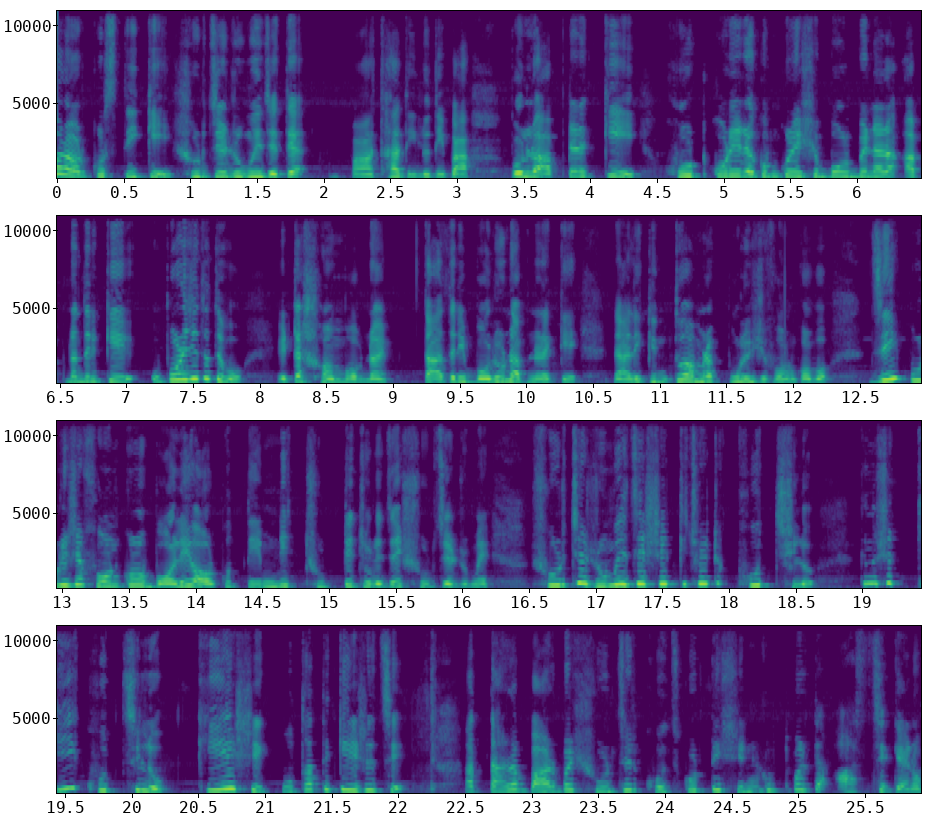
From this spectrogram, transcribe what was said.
আর অর্ক স্ত্রীকে সূর্যের রুমে যেতে বাধা দিল দীপা। বলল, আপনারা কে? হুট করে এরকম করে এসে বলবেন, আর আপনাদেরকে উপরে যেতে দেবো? এটা সম্ভব নয়। তাড়াতাড়ি বলুন আপনারা কে? নাহলে কিন্তু আমরা পুলিশে ফোন করব। যেই পুলিশে ফোন করব বলে অর্ক তেমনি ছুটতে চলে যায় সূর্যের রুমে সূর্যের রুমে যে সে কিছু একটা খুঁজছিল কিন্তু সে কী খুঁজছিল? কে সে? কোথা থেকে এসেছে? আর তারা বারবার সূর্যের খোঁজ করতে সেনগুপ্ত বাড়িতে আসছে কেন?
